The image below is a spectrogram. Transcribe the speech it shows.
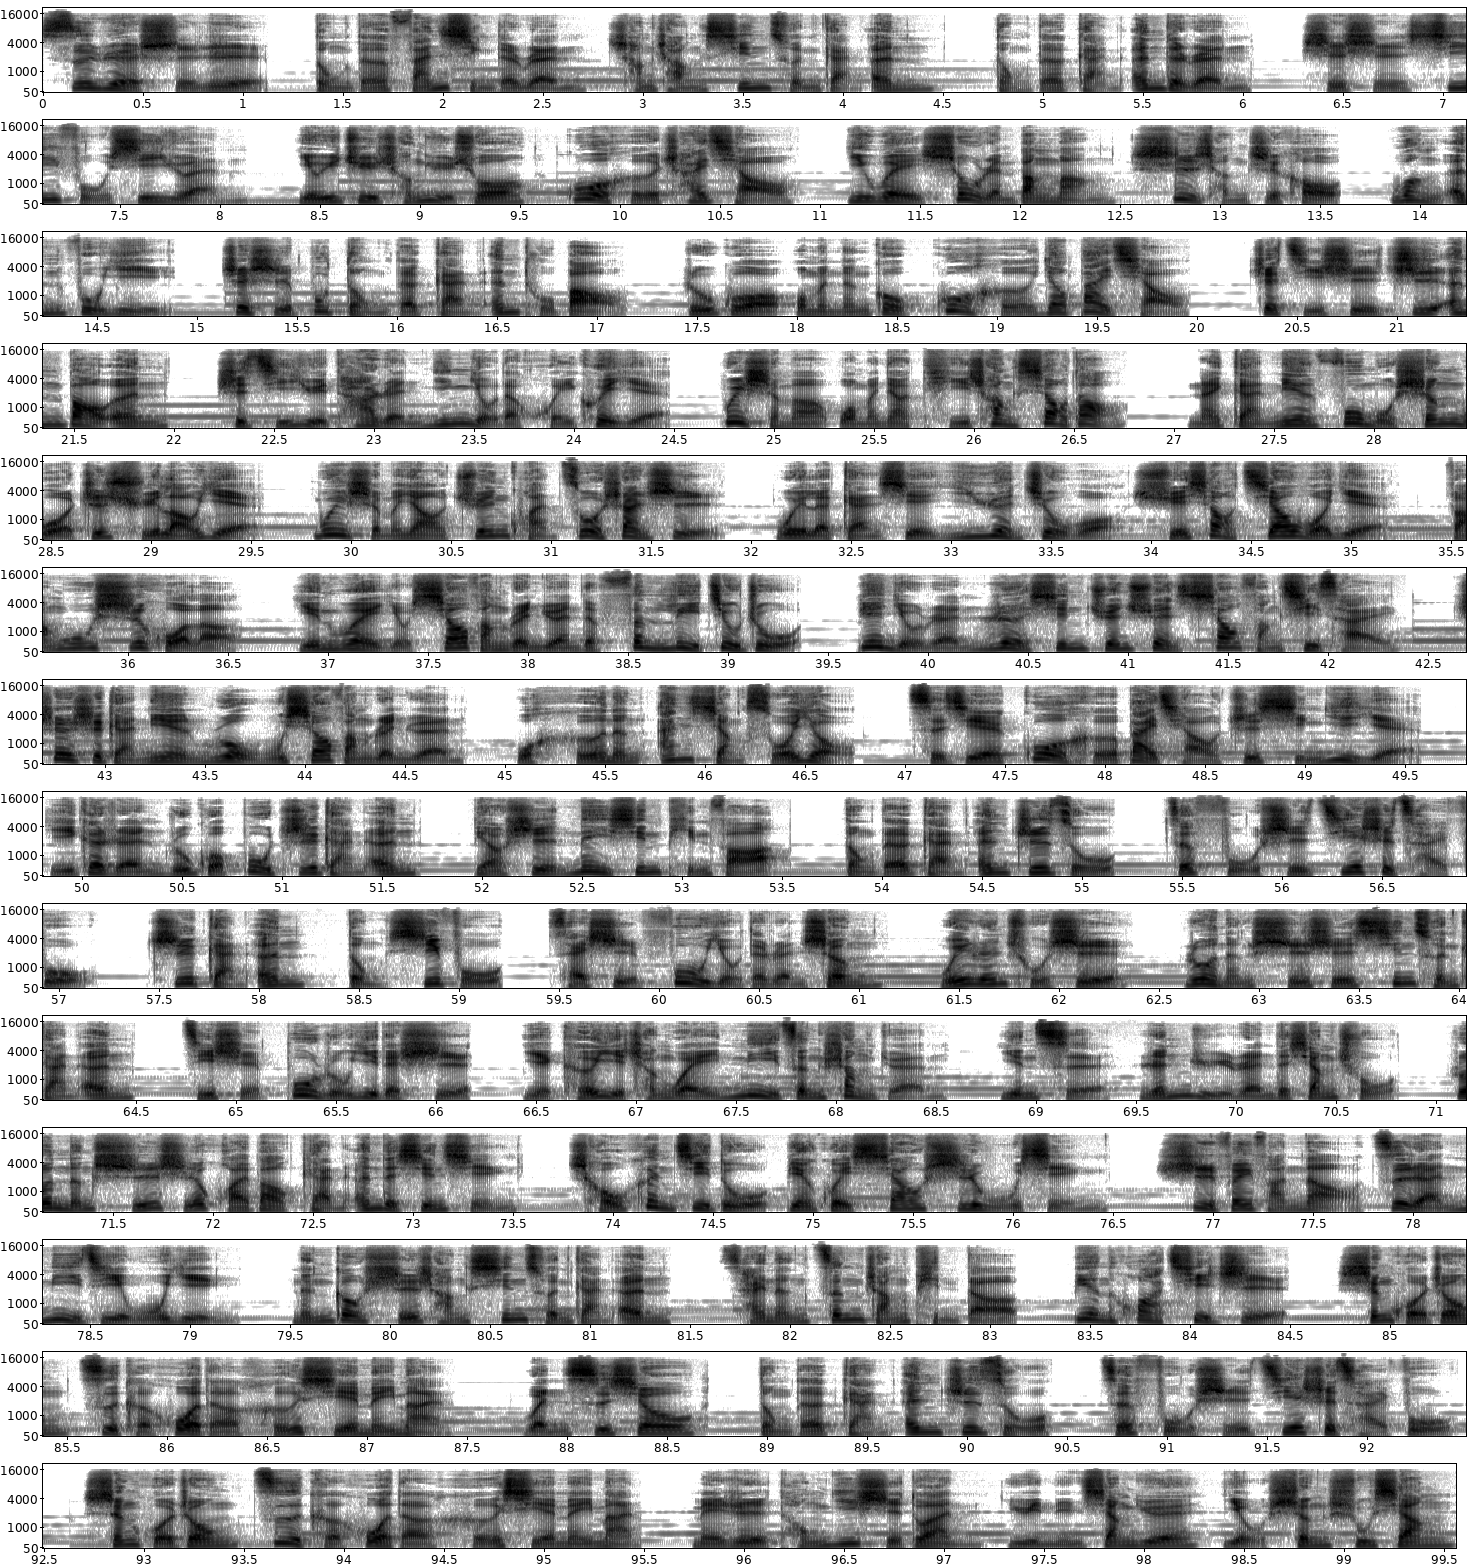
四月十日，懂得反省的人常常心存感恩，懂得感恩的人时时惜福惜缘。有一句成语说“过河拆桥”，意味受人帮忙，事成之后忘恩负义，这是不懂得感恩图报。如果我们能够过河要拜桥，这即是知恩报恩，是给予他人应有的回馈也。为什么我们要提倡孝道？乃感念父母生我之劬劳也。为什么要捐款做善事？为了感谢医院救我、学校教我也。房屋失火了，因为有消防人员的奋力救助，便有人热心捐献消防器材。这是感念，若无消防人员，我何能安享所有？此皆过河拜桥之行义也。一个人如果不知感恩，表示内心贫乏；懂得感恩知足，则俯拾皆是财富。知感恩，懂惜福，才是富有的人生。为人处事，若能时时心存感恩，即使不如意的事，也可以成为逆增上缘。因此，人与人的相处，若能时时怀抱感恩的心情，仇恨嫉妒便会消失无形，是非烦恼自然匿迹无影。能够时常心存感恩，才能增长品德，变化气质，生活中自可获得和谐美满。文思修，懂得感恩知足，则俯拾皆是财富，生活中自可获得和谐美满。每日同一时段与您相约有声书香。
